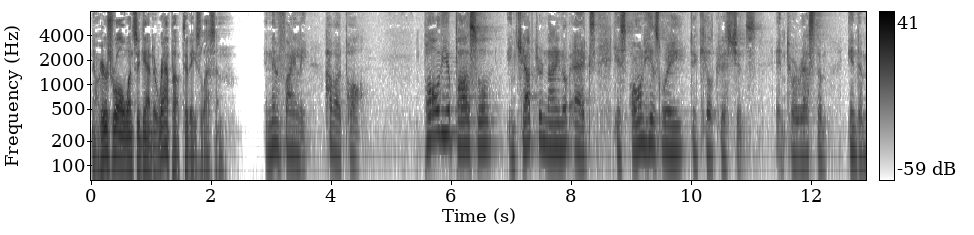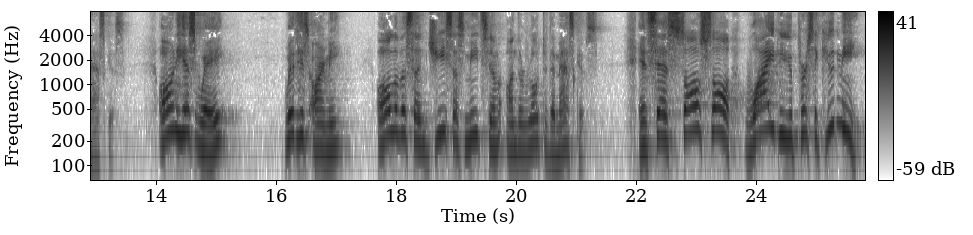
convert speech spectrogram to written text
Now here's Raul once again to wrap up today's lesson. And then finally, how about Paul? Paul the Apostle in chapter 9 of Acts is on his way to kill Christians and to arrest them in Damascus. On his way with his army, all of a sudden Jesus meets him on the road to Damascus and says, Saul, Saul, why do you persecute me?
